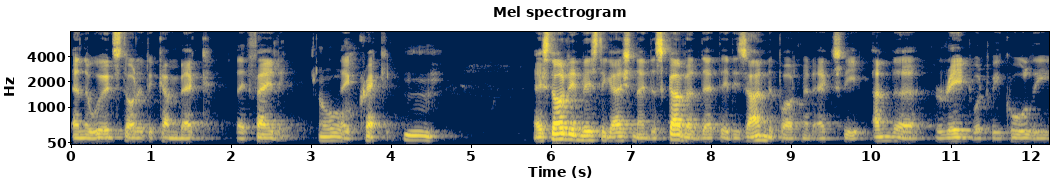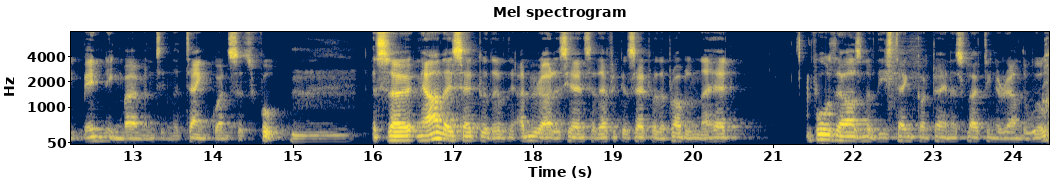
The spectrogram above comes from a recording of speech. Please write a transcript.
And the word started to come back they're failing, oh. they're cracking. Mm. They started investigation and discovered that their design department actually underread what we call the bending moment in the tank once it's full. Mm. So now they sat with the, the, underwriters here in South Africa, sat with a problem. They had 4,000 of these tank containers floating around the world,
